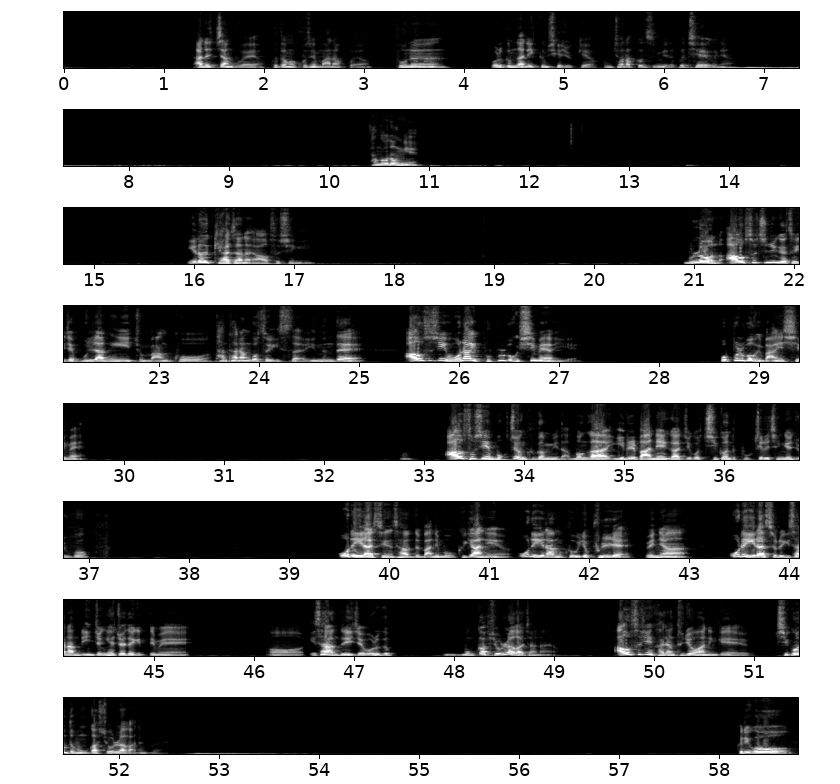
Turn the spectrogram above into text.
장 구해요. 그동안 고생 많았고요. 돈은 월급 날 입금시켜 줄게요. 그럼 전화 끊습니다. 끝이에요, 그냥. 상도동님. 이렇게 하잖아요, 아웃소싱이. 물론 아웃소싱 중에서 이제 물량이 좀 많고 탄탄한 곳도 있어요. 있는데 아웃소싱이 워낙에 복불복이 심해요, 이게. 복불복이 많이 심해. 아웃소싱의 목적은 그겁니다. 뭔가 일을 많이 해가지고 직원들 복지를 챙겨주고 오래 일할 수 있는 사람들 많이 모으고 그게 아니에요. 오래 일하면 그 오히려 불리해. 왜냐 오래 일할수록 이 사람들 인정해줘야 되기 때문에 어 이 사람들이 이제 월급 몸값이 올라가잖아요. 아웃소싱이 가장 두려워하는 게 직원도 몸값이 올라가는 거예요. 그리고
